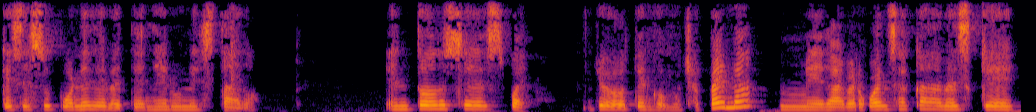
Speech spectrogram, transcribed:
que se supone debe tener un Estado. Entonces, bueno, yo tengo mucha pena, me da vergüenza cada vez que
